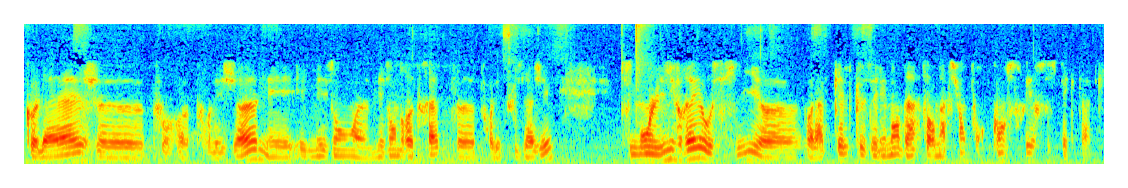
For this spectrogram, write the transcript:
collèges euh, pour pour les jeunes et, et maisons euh, de retraite pour les plus âgés, qui m'ont livré aussi voilà quelques éléments d'information pour construire ce spectacle.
